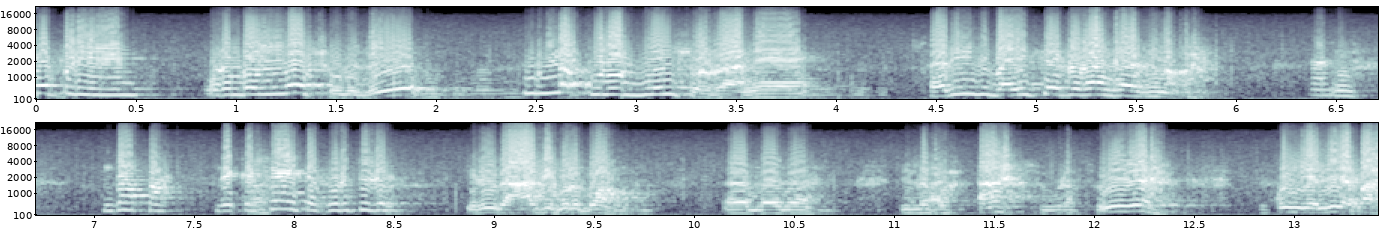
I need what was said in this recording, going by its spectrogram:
எப்படி? உடம்பெல்லாம் சுடுது. உள்ள குளிர்னு சொல்றானே. சரி இது வைத்தியத்தை தான் கேட்கணும். இந்தாப்பா இந்த கஷாயத்தை கொடுத்துடு. இது ஆத்தி கொடுப்போம். இல்லப்பா கொஞ்சம் இல்லையாப்பா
